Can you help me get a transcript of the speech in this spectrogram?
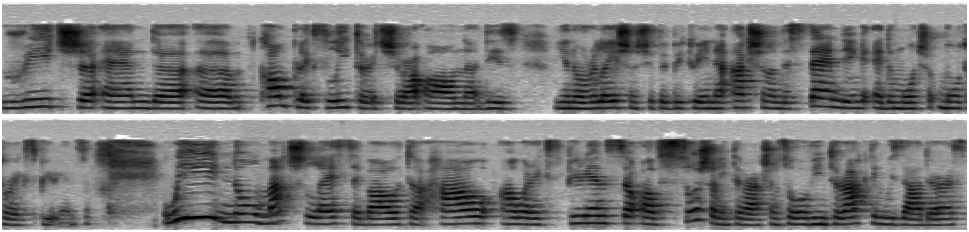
rich and uh, um, complex literature on this you know, relationship between action understanding and the motor, motor experience. We know much less about uh, how our experience of social interaction, so of interacting with others,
